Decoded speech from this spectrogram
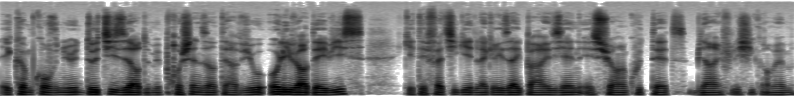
Et comme convenu, deux teasers de mes prochaines interviews, Oliver Davis qui était fatigué de la grisaille parisienne et sur un coup de tête, bien réfléchi quand même,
